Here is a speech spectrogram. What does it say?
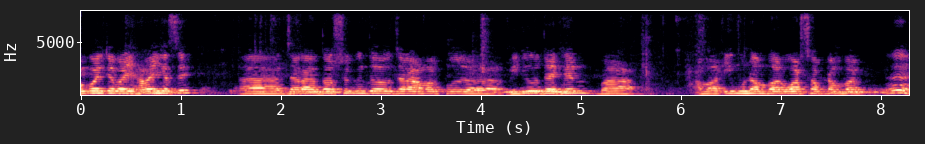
মোবাইলটা ভাই হারাই গেছে। যারা দর্শক বিন্দু যারা আমার ভিডিও দেখেন বা আমার ইমো নাম্বার হোয়াটসঅ্যাপ নাম্বার হ্যাঁ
